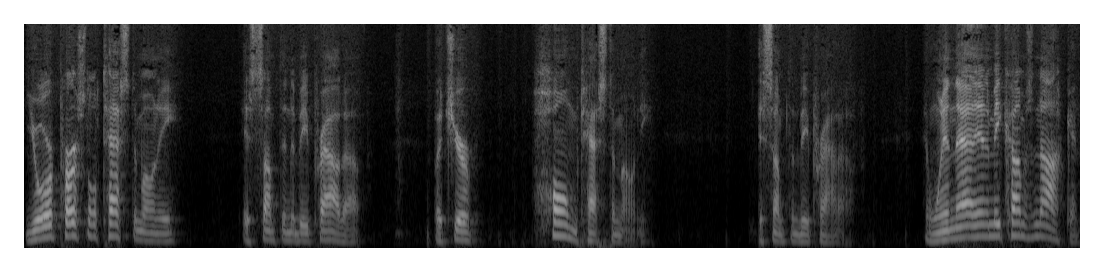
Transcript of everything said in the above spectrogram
Your personal testimony is something to be proud of, but your home testimony is something to be proud of. And when that enemy comes knocking,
